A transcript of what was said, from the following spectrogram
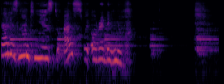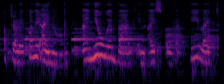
That is not news to us. We already know. Actually, for me, I know. I knew way back in high school that he liked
